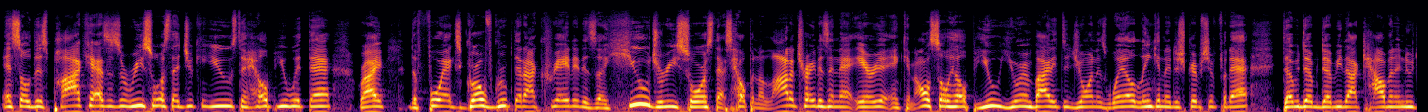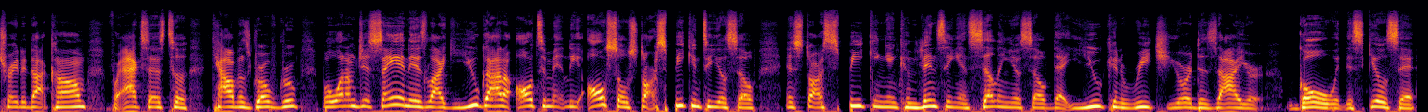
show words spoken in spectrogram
And so this podcast is a resource that you can use to help you with that, right? The Forex growth group that I created is a huge resource that's helping a lot of traders in that area and can also help you. You're invited to join as well. Link in the description for that. www.calvinthenewtrader.com for access to Calvin's growth group. But what I'm just saying is like you got to ultimately also start speaking to yourself and start speaking and convincing selling yourself that you can reach your desired goal with this skill set,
